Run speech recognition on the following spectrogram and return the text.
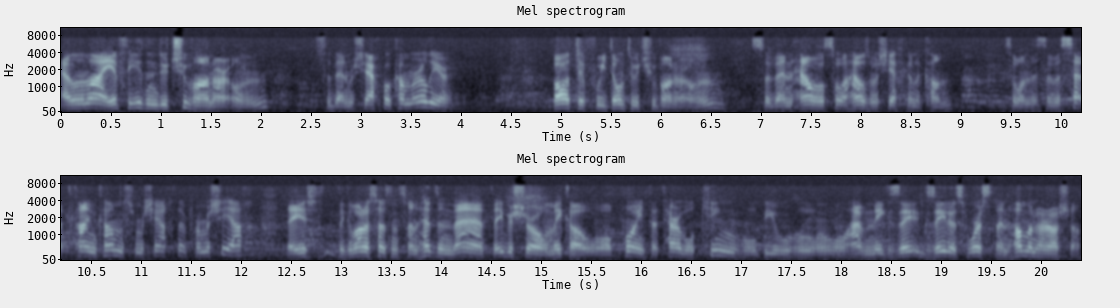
Elamai, if the Yidden do tshuva on our own, so then Mashiach will come earlier. But if we don't do tshuva on our own, so then how also how is Mashiach going to come? So when the, the set time comes for Mashiach, for Mashiach, they, the Gemara says in Sanhedrin that the Ibishur will make a will appoint a terrible king will be who will have make Xedas worse than Haman Harasha,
